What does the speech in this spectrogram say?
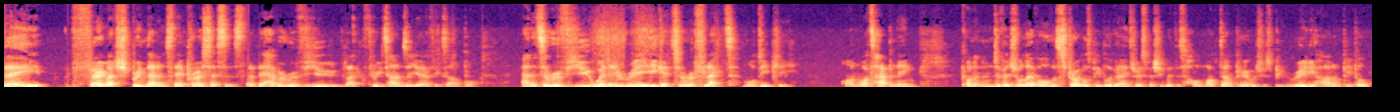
they very much bring that into their processes that they have a review like three times a year, for example. And it's a review where they really get to reflect more deeply on what's happening on an individual level, the struggles people are going through, especially with this whole lockdown period, which has been really hard on people.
